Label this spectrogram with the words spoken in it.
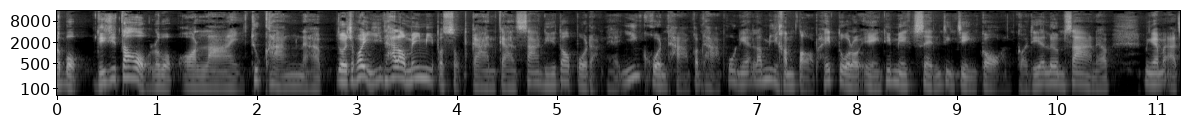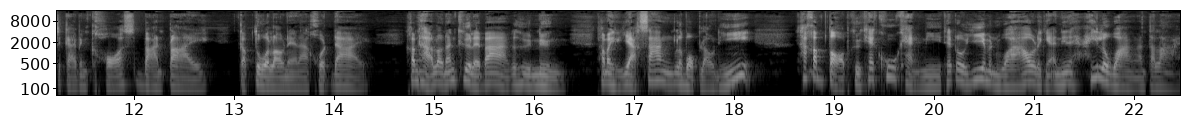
ระบบดิจิทัลระบบออนไลน์ทุกครั้งนะครับ โดยเฉพาะอย่างยิ่งถ้าเราไม่มีประสบการณ์การสร้าง digital product เนี่ยยิ่งควรถามคำถามพวกนี้แล้วมีคำตอบให้ตัวเราเองที่ make sense จริง ๆ ก่อน ก่อนที่จะเริ่มสร้างนะครับไม่งั้นมันอาจจะกลายเป็น cost บานปลายกับตัวเราในอนาคตได้ คำถามเหล่านั้นคืออะไรบ้างก็คือ 1. ทำไมถึงอยากสร้างระบบเหล่านี้ ถ้าคำตอบคือแค่คู่แข่งมีเทคโนโลยีมัน wow อะไรเงี้ยอันนี้ให้ระวังอันตราย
